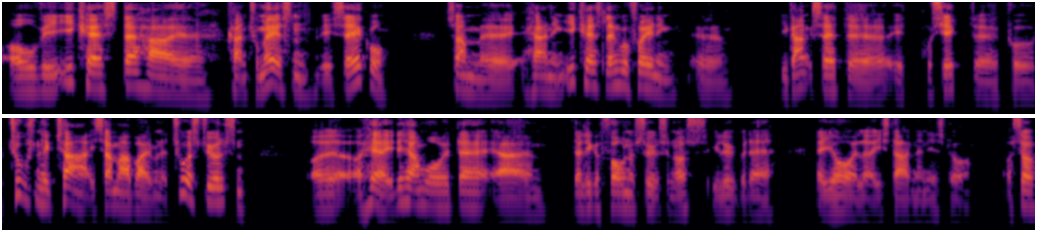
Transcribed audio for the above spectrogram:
Og ved IKAST, der har øh, Karen Thomasen ved SAGO, sammen med øh, Herning IKAST Landbrugforening, øh, i gang sat øh, et projekt øh, på 1000 hektar i samarbejde med Naturstyrelsen. Og, og her i det her område, der, er, der ligger forundersøgelsen også i løbet af, af i år eller i starten af næste år. Og så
